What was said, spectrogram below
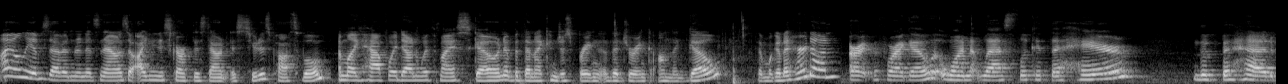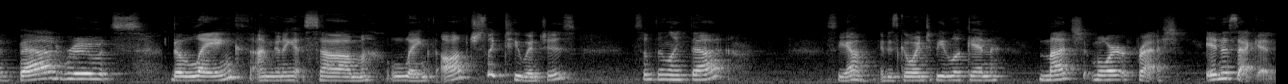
I only have seven minutes now, so I need to scarf this down as soon as possible. I'm like halfway done with my scone, but then I can just bring the drink on the go. Then we're gonna hair done. All right, before I go, one last look at the hair. The had bad roots. The length, I'm gonna get some length off, just like two inches, something like that. So yeah, it is going to be looking much more fresh in a second.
